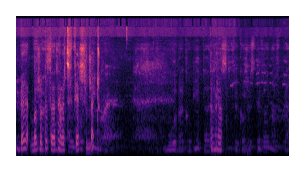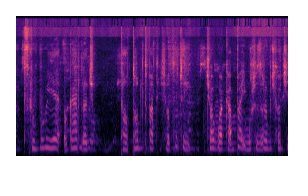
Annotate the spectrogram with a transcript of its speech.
Be, może będę nawet w pierwszym meczu. Dobra. Próbuję ogarnąć to top 2000, czyli ciągła kampa i muszę zrobić choć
